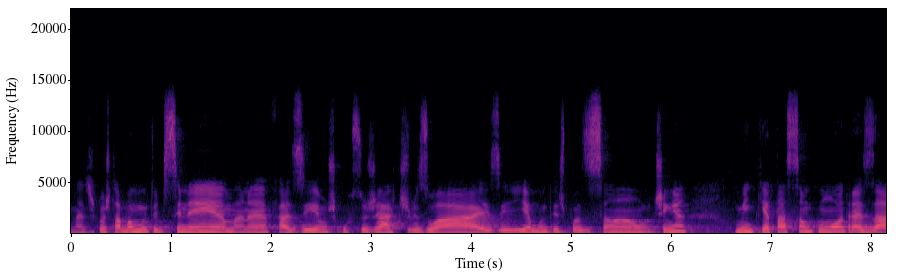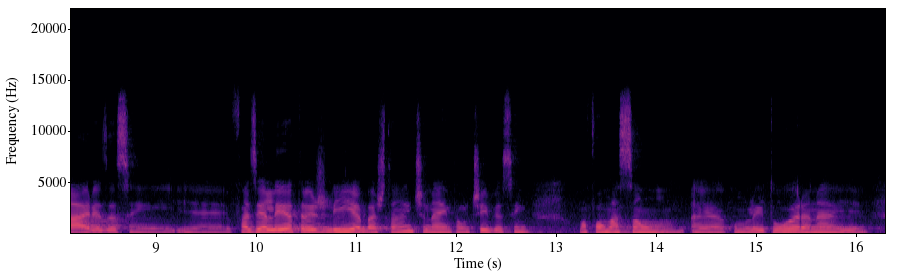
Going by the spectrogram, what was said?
mas gostava muito de cinema, né? Fazia uns cursos de artes visuais e ia muita exposição. Tinha uma inquietação com outras áreas, assim. É, eu fazia letras, lia bastante, né? Então tive, assim, uma formação é, como leitora, né? E,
